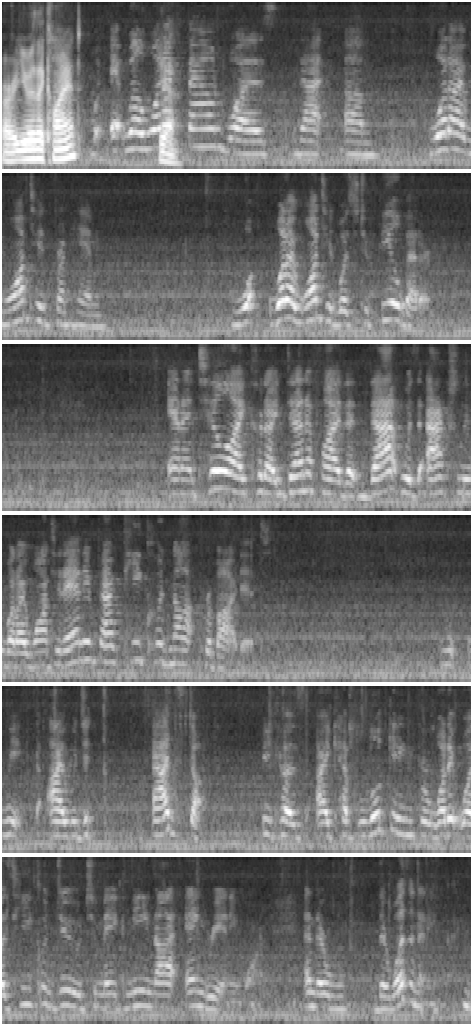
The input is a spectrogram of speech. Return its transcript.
or you were the client? well, what Yeah. I found was that um, what I wanted from him, what, what I wanted was to feel better. And until I could identify that that was actually what I wanted, and in fact, he could not provide it, we, I would just add stuff because I kept looking for what it was he could do to make me not angry anymore, and there, there wasn't anything.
